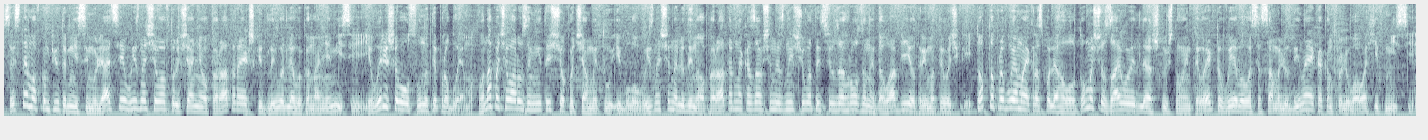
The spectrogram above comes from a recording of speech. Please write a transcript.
Система в комп'ютерній симуляції визначила втручання оператора як шкідливе для виконання місії і вирішила усунути проблему. Вона почала розуміти, що, хоча мету і було визначено, людина-оператор наказав, що не знищувати цю загрозу, не дала б їй отримати очки. Тобто проблема якраз полягала у тому, що зайвою для штучного інтелекту виявилася саме людина, яка контролювала хід місії.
